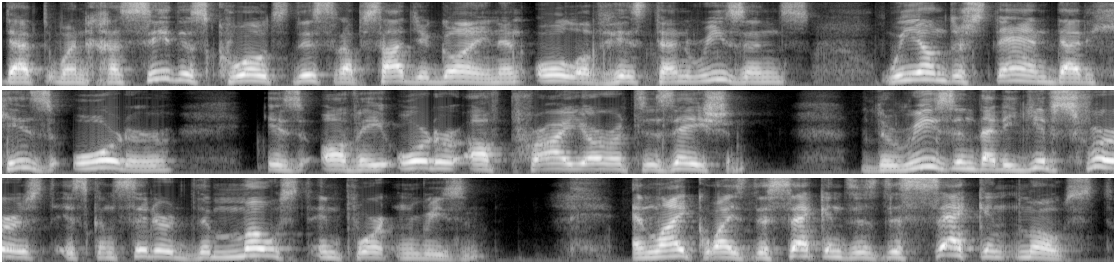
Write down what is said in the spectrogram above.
that when Hasidus quotes this Rapsadia Goin and all of his ten reasons, we understand that his order is of a order of prioritization. The reason that he gives first is considered the most important reason. And likewise, the second is the second most.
